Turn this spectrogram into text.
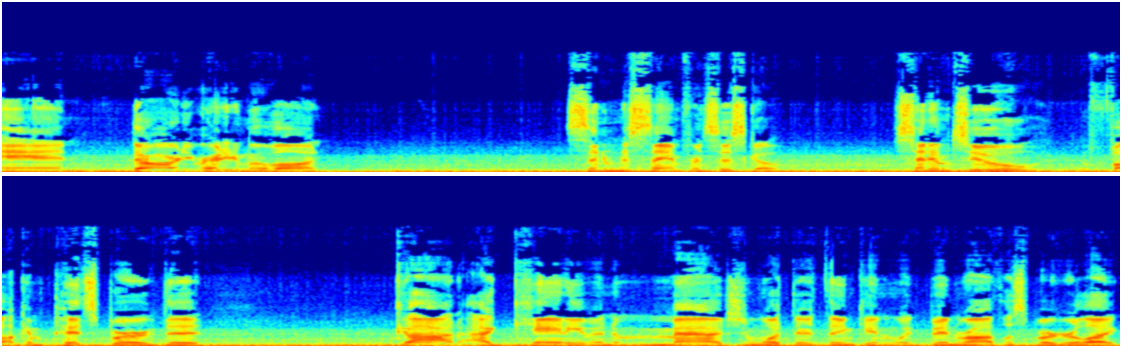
and they're already ready to move on. Send him to San Francisco. Send him to fucking Pittsburgh that God, I can't even imagine what they're thinking with Ben Roethlisberger. Like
